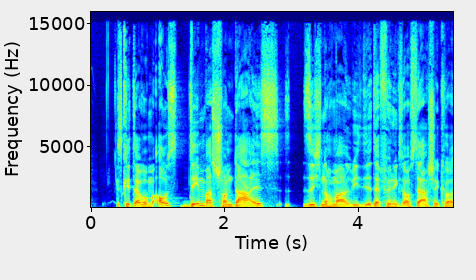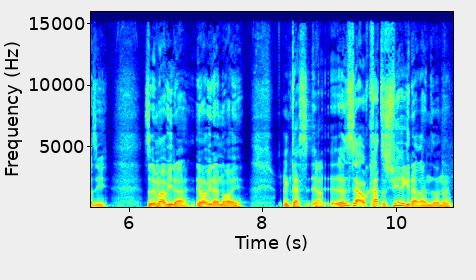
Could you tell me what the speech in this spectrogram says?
es geht darum, aus dem, was schon da ist, sich nochmal wie der Phönix aus der Asche quasi. So immer wieder, immer wieder neu. Und das, das ist ja auch gerade das Schwierige daran, so, ne?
